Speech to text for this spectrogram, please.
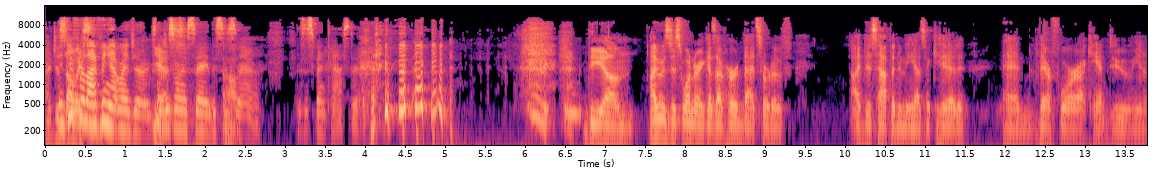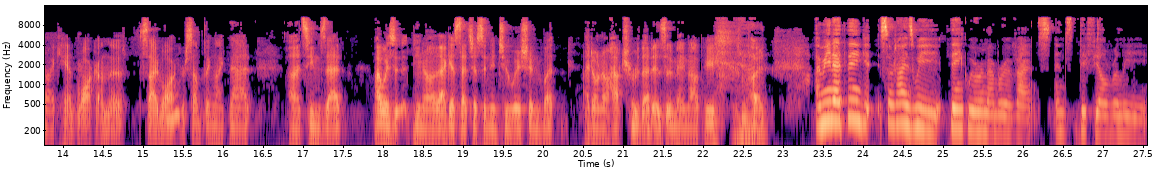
I just Thank you for laughing at my jokes. I just want to say this is Oh. uh, this is fantastic. the um I was just wondering because I've heard that sort of I, this happened to me as a kid and therefore I can't do you know I can't walk on the sidewalk or something like that. Uh, it seems that I was you know I guess that's just an intuition, but I don't know how true that is. It may not be, but I mean, I think sometimes we think we remember events and they feel really,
